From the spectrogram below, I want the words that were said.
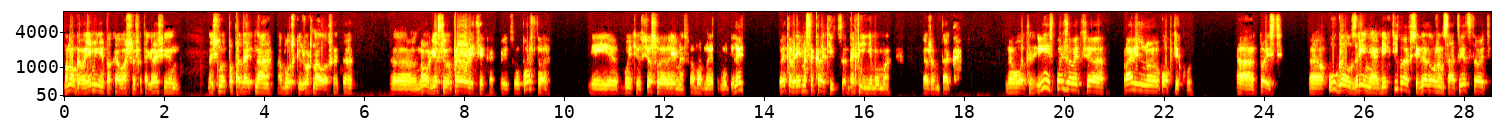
много времени, пока ваши фотографии начнут попадать на обложки журналов. Это Э, ну, если вы проявите, как говорится, упорство и будете все свое время свободно этому уделять, то это время сократится до минимума, скажем так. Вот. И использовать э, правильную оптику. А, то есть э, угол зрения объектива всегда должен соответствовать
